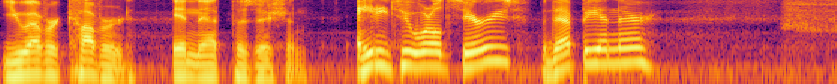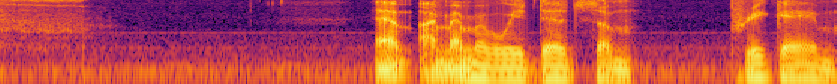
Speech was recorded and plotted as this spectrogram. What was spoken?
you ever covered in that position? 82 World Series? Would that be in there? And I remember we did some pregame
